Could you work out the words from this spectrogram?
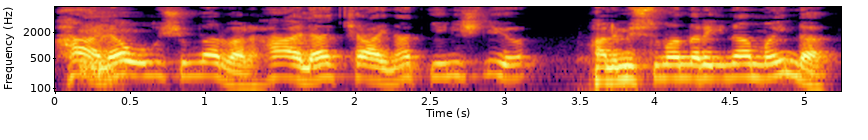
hala oluşumlar var. Hala kainat genişliyor. Hani Müslümanlara inanmayın da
